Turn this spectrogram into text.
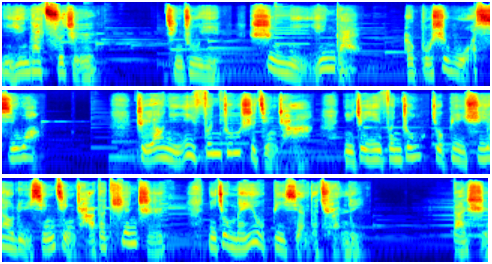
你应该辞职。请注意，是你应该，而不是我希望。只要你一分钟是警察，你这一分钟就必须要履行警察的天职，你就没有避险的权利。”但是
